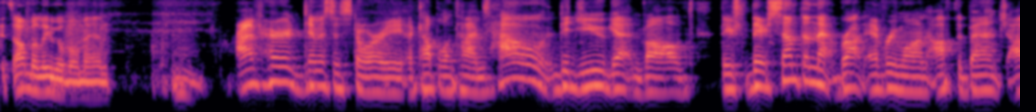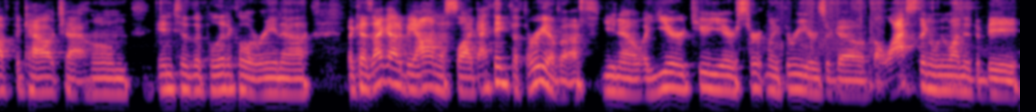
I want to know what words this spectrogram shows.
It's unbelievable, man. I've heard Dimis's story a couple of times. How did you get involved? There's there's something that brought everyone off the bench, off the couch at home into the political arena. Because I got to be honest, like I think the three of us, you know, a year, two years, certainly three years ago, the last thing we wanted to be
